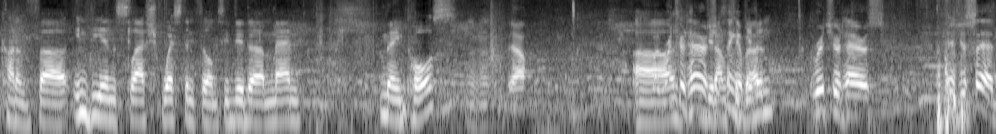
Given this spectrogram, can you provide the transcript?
kind of uh, Indian slash Western films. He did a Man Named Horse. Mm-hmm. Yeah. Uh, but Richard Harris, you think about it. Richard Harris, as you said,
